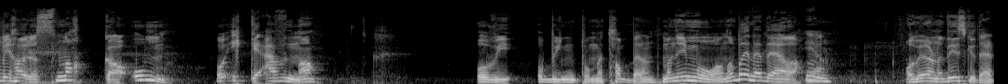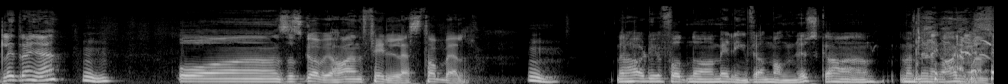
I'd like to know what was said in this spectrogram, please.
vi har jo snakka om, og ikke evna, og vi å begynne på med tabellen Men vi må nå bare det, da. Ja. Og vi har nå diskutert litt, Rønne. Og så skal vi ha en felles tabell. Men har du fått noe melding fra Magnus? Skal men? Men akkurat,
